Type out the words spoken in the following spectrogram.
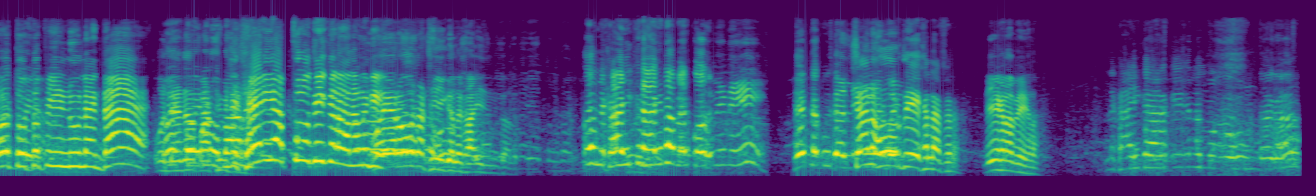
ਉਹ ਦੁੱਧ ਪੀਣ ਨੂੰ ਲੈਂਦਾ। ਉਹ ਲੈਂਦਾ ਪਾਠੀ ਵੀ ਲਿਖਿਆ ਹੀ ਆਪੋ ਦੀ ਕਰਾ ਲੈਣਗੇ ਓ ਯਾਰ ਉਹ ਤਾਂ ਠੀਕ ਲਿਖਾਈ ਦੀ ਗੱਲ। ਉਹ ਲਿਖਾਈ ਕਰਾ ਕੇ ਤਾਂ ਫਿਰ ਕੁਝ ਵੀ ਨਹੀਂ। ਫਿਰ ਤਾਂ ਕੋਈ ਗੱਲ ਨਹੀਂ ਚੱਲ ਹੋਰ ਦੇਖ ਲੈ ਫਿਰ। ਵੇਖ ਲੈ ਵੇਖ ਲੈ। ਲਿਖਾਈ ਕਰਾ ਕੇ ਕਿਹਨਾਂ ਹੁੰਦਾਗਾ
